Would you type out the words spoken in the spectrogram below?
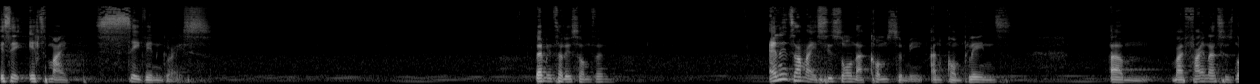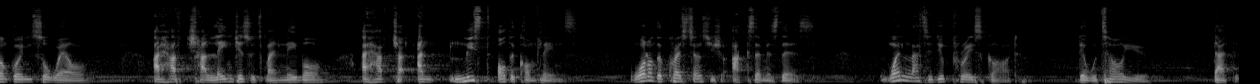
It's, it's my saving grace. Let me tell you something. Anytime I see someone that comes to me and complains, um, my finance is not going so well, I have challenges with my neighbor. I have, cha- and list all the complaints. One of the questions you should ask them is this When last did you praise God? They will tell you that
